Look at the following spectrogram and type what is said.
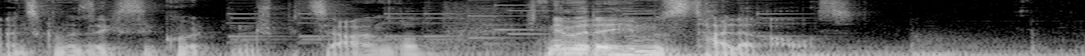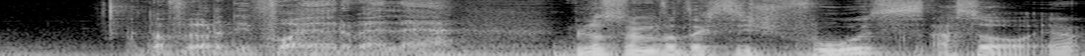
1,6 Sekunden Spezialangriff. Ich nehme der Himmelsteiler raus. Dafür die Feuerwelle. Plus 65 Fuß. Achso, ja,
